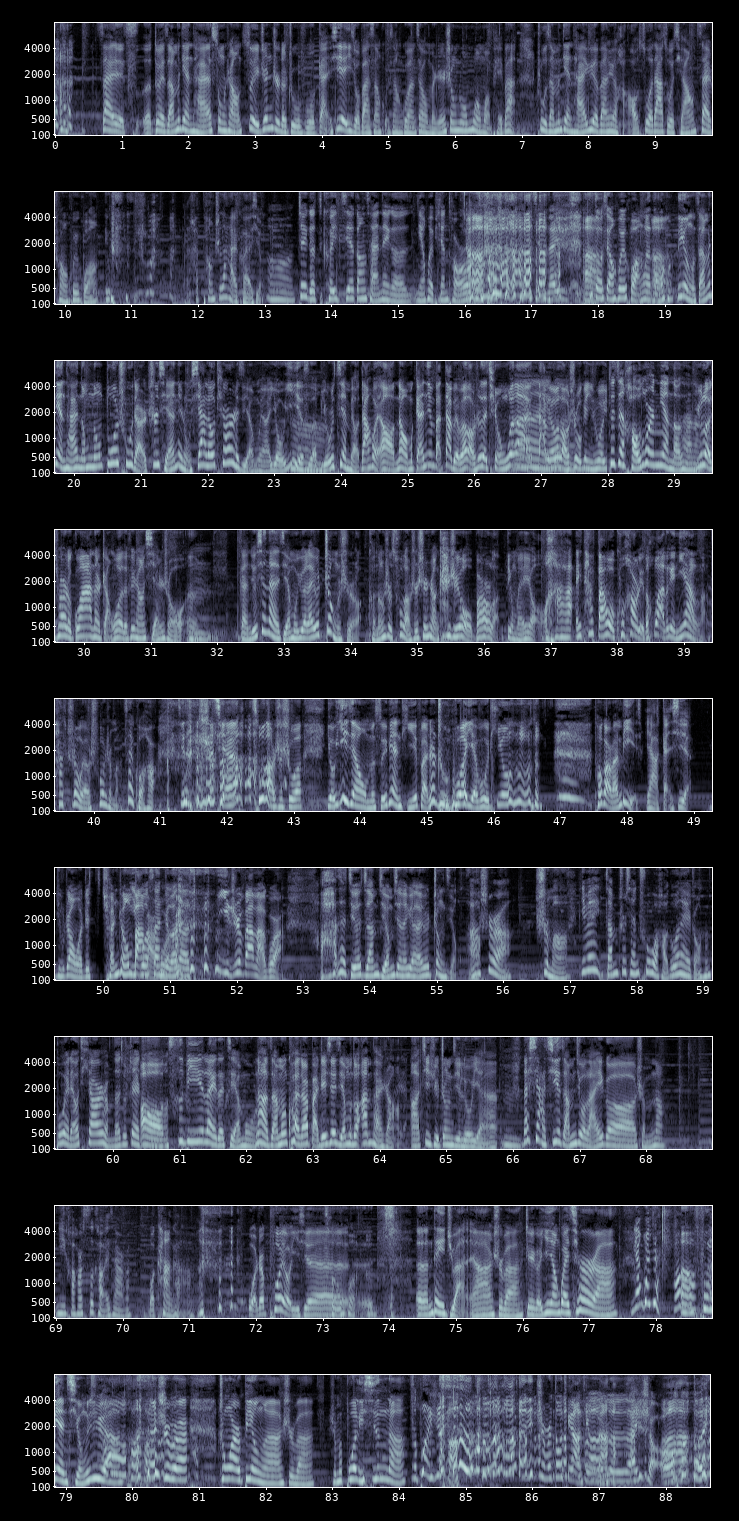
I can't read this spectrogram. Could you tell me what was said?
在此对咱们电台送上最真挚的祝福，感谢一九八三毁三观在我们人生中默默陪伴，祝咱们电台越办越好，做大做强，再创辉煌。还胖吃辣可还行哦，这个可以接刚才那个年会片头 剪在一起，啊、走向辉煌了都。啊、另，咱们电台能不能多出点之前那种瞎聊天的节目呀？有意思，嗯、比如鉴表大会啊、哦。那我们赶紧把大表表老师再请回来。哎、大表表老师，我跟你说，最近好多人念叨他呢。娱乐圈的瓜那掌握的非常娴熟，嗯。嗯感觉现在的节目越来越正式了，可能是苏老师身上开始有偶包了，并没有，哈哈，哎，他把我括号里的话都给念了，他知道我要说什么。再括号，记得之前苏老师说有意见我们随便提，反正主播也不听。投稿完毕呀，感谢，就让我这全程八马三折的，一直八马褂啊！他觉得咱们节目现在越来越正经了啊，是啊。是吗？因为咱们之前出过好多那种什么不会聊天什么的，就这种撕逼类的节目。哦、那咱们快点把这些节目都安排上啊！继续征集留言。嗯，那下期咱们就来一个什么呢？你好好思考一下吧。我看看啊，我这颇有一些 存货。呃，内卷呀，是吧？这个阴阳怪气儿啊，阴阳怪气儿啊，负面情绪啊，是不是？中二病啊，是吧？什么玻璃心呢？玻璃心好，想听的？对对对，拍手。啊、对，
